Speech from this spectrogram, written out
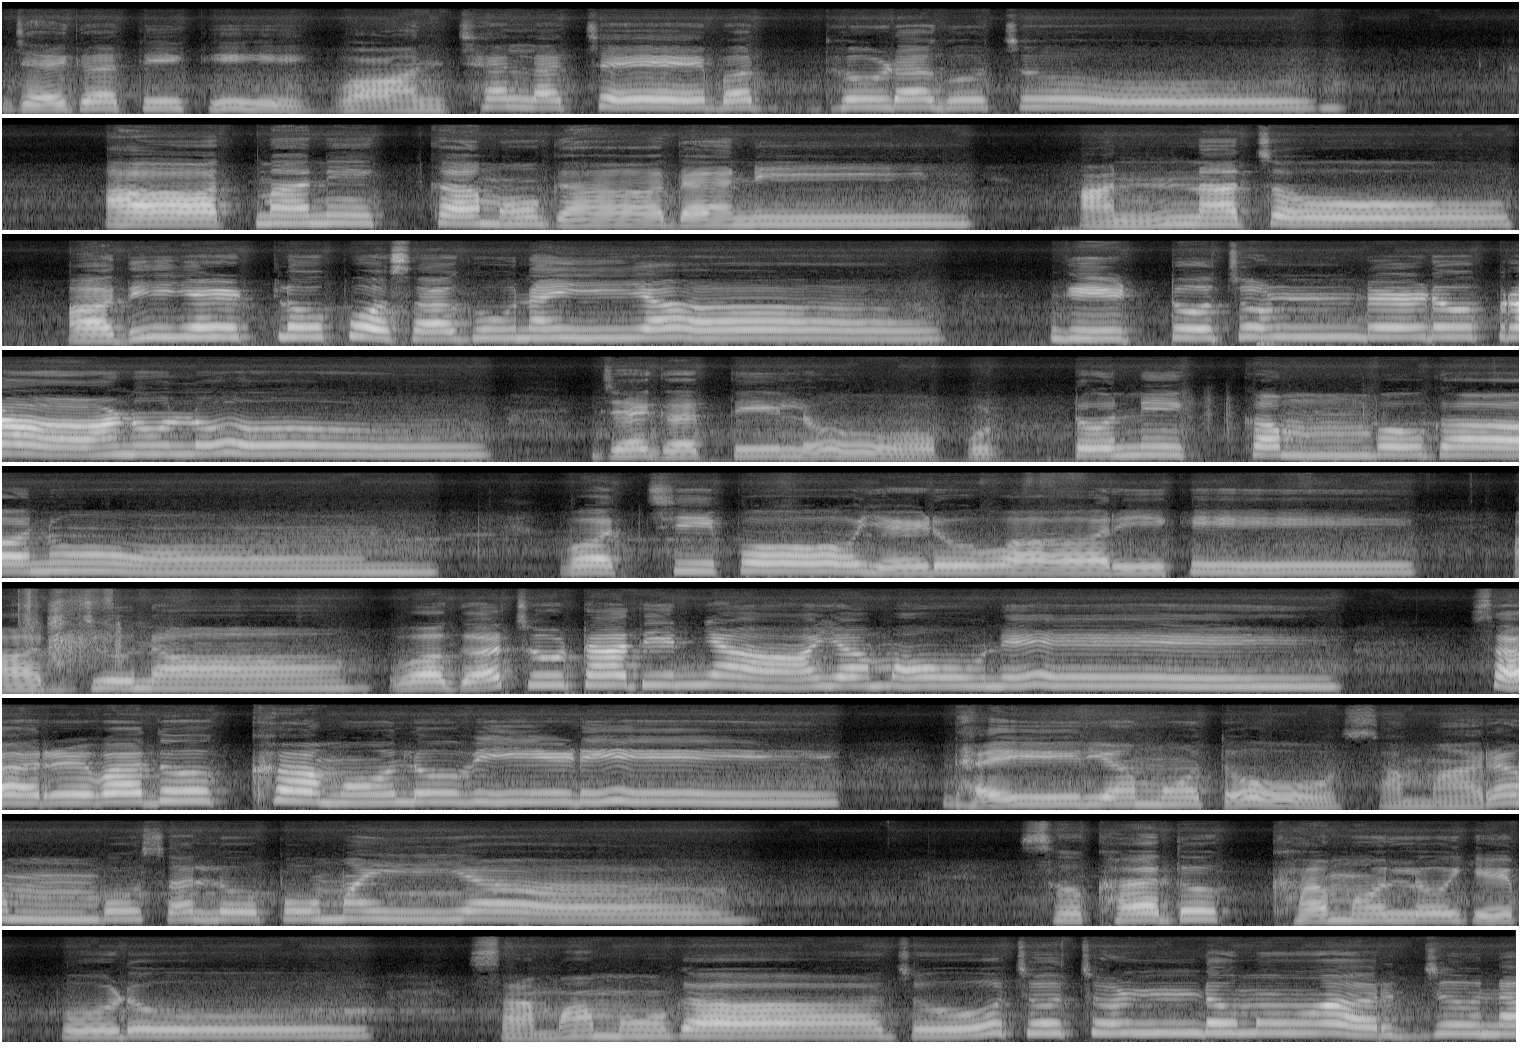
జగతికి వాంఛల చేబద్ధుడగుచు. ఆత్మనిక్కముగాదని అన్నచో అది ఎట్లు పొసగునయ్యా? గిట్టుచుండెడు ప్రాణులు జగతిలో పుట్టుని కంబుగాను వచ్చిపోయేడు వారికి అర్జునా వగచుటది న్యాయమౌనే. సర్వదుఃఖములు వీడి ధైర్యముతో సమరంబు సలుపుమయ్యా. సుఖ దుఃఖములు ఎప్పుడు సమముగా జూచుచుండుము అర్జున.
